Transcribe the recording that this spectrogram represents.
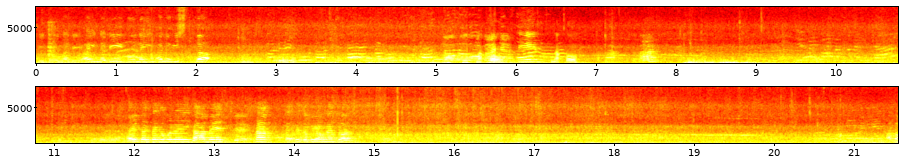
dito, nali ay, naligo na yung ano, isda. Oo, Nako. ka, Justin. Nako. Ay, dagdagan mo na yung sa amin. Nak, dagdagan mo yung nandun. Ano,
